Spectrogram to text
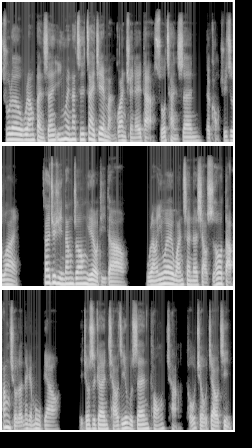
除了吴郎本身因为那只再见满贯全垒打所产生的恐惧之外，在剧情当中也有提到，吴郎因为完成了小时候打棒球的那个目标，也就是跟乔吉普森同场投球较劲，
